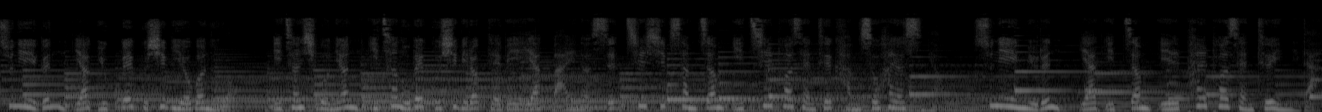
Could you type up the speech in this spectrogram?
순이익은 약 692억 원으로 2015년 2,591억 대비 약 마이너스 73.27% 감소하였으며 순이익률은 약 2.18%입니다.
